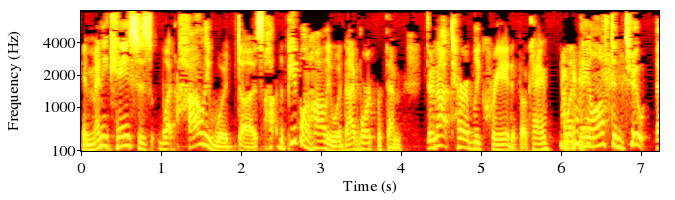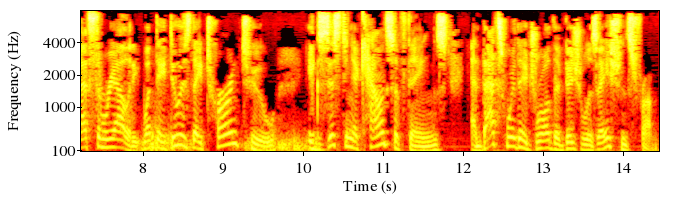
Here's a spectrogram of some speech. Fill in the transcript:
in many cases, what Hollywood does, the people in Hollywood, and I've worked with them, they're not terribly creative. Okay, what they often do, that's the reality. What they do is they turn to existing accounts of things, and that's where they draw the visualizations from.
